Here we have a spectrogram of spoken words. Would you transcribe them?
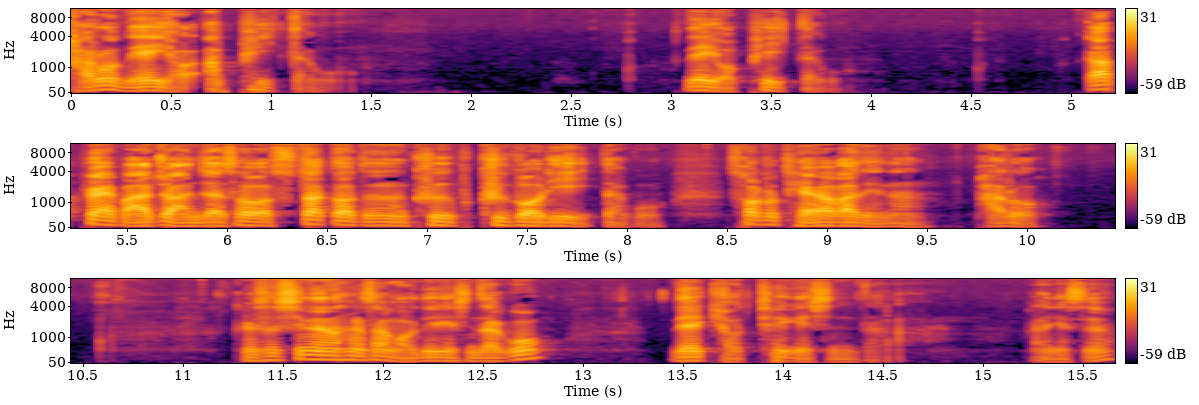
바로 내 여- 앞에 있다고. 내 옆에 있다고. 카페에 마주 앉아서 수다 떠드는 그, 그 거리에 있다고. 서로 대화가 되는, 바로. 그래서 신은 항상 어디에 계신다고? 내 곁에 계신다. 알겠어요?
